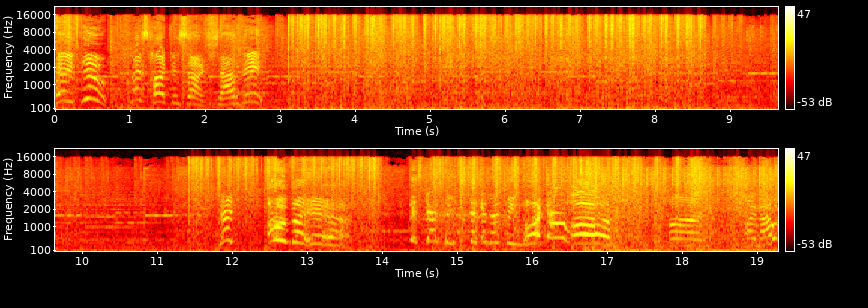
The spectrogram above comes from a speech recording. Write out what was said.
Hey, Pew! Let's hug this out, shall we? Over here! This can't be! There cannot be more now! Uh, uh, time out?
